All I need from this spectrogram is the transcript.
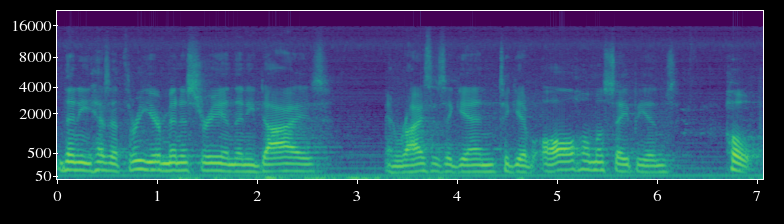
then he has a three year ministry, and then he dies and rises again to give all Homo sapiens hope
